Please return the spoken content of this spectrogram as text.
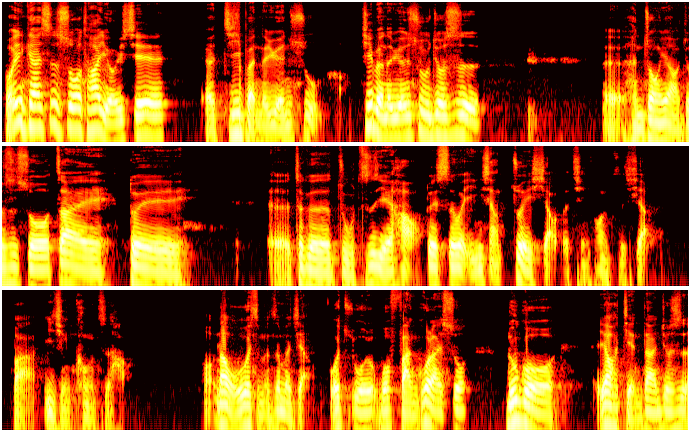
我应该是说，它有一些呃基本的元素，基本的元素就是呃很重要，就是说在对呃这个组织也好，对社会影响最小的情况之下。把疫情控制好，哦，那我为什么这么讲？我我我反过来说，如果要简单，就是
